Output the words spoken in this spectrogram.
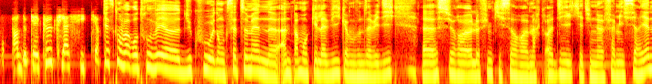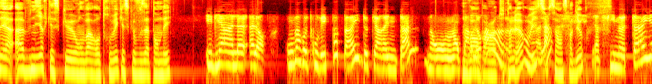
on parle de quelques classiques. Qu'est-ce qu'on va retrouver euh, du coup donc cette semaine euh, à ne pas manquer la vie comme vous nous avez dit euh, sur euh, le film qui sort euh, mercredi qui est une famille syrienne et à venir qu'est-ce qu'on va retrouver qu'est-ce que vous attendez? Eh bien alors on va retrouver Popeye de Karen Tan, on en On va parlera en parler tout à l'heure oui voilà. sur Séance Radio. un film taille.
